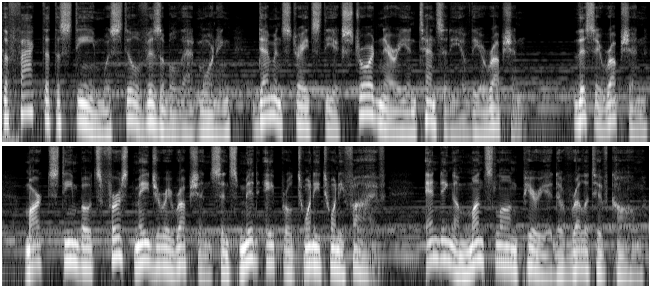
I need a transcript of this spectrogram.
The fact that the steam was still visible that morning demonstrates the extraordinary intensity of the eruption. This eruption marked Steamboat's first major eruption since mid-April 2025, ending a months-long period of relative calm.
